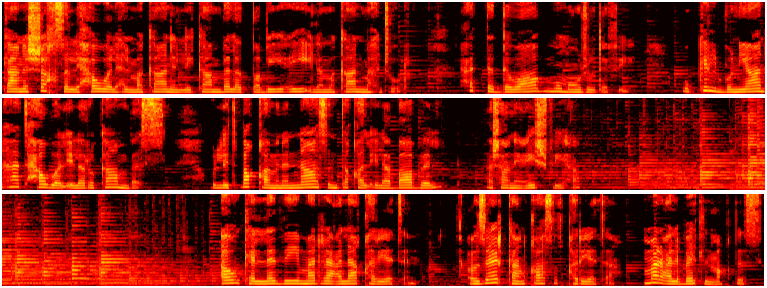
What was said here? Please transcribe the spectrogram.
كان الشخص اللي حول هالمكان اللي كان بلد طبيعي إلى مكان مهجور. حتى الدواب مو موجودة فيه وكل بنيانها تحول إلى ركام بس واللي تبقى من الناس انتقل إلى بابل عشان يعيش فيها. أو كالذي مر على قرية. عزير كان قاصد قريته مر على بيت المقدس.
